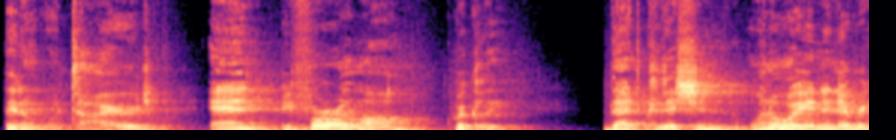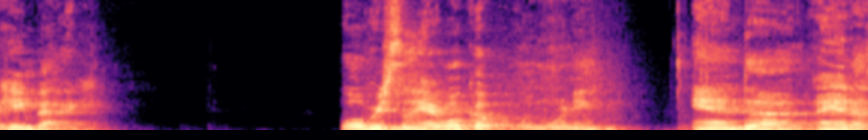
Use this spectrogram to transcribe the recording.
they don't go tired. And before long, quickly, that condition went away and it never came back. Well, recently I woke up one morning and uh, I had a,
